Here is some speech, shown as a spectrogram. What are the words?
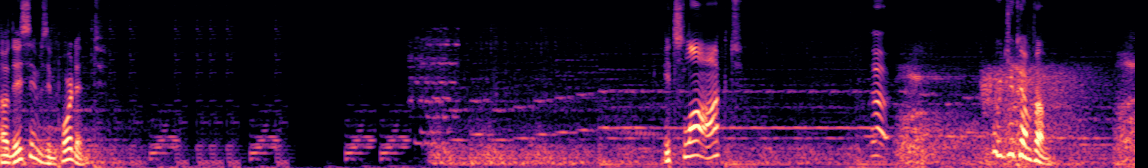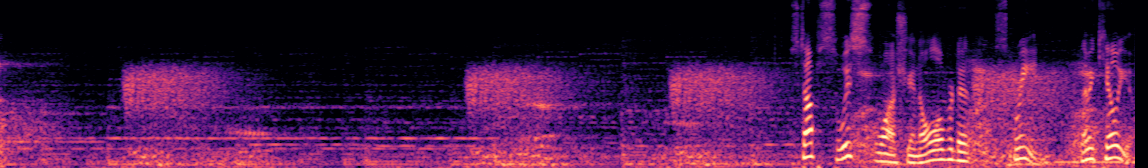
Oh, this seems important. It's locked. Uh, where'd you come from? Stop Swiss washing all over the screen. Let me kill you.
